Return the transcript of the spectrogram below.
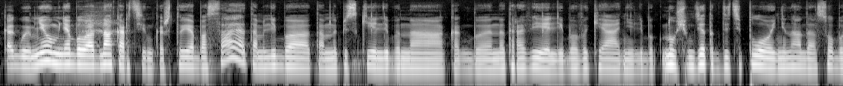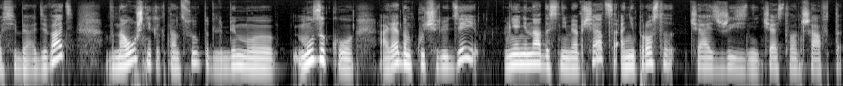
Как бы мне у меня была одна картинка, что я босая, там, либо там на песке, либо на, как бы, на траве, либо в океане, либо, ну, в общем, где-то, где тепло, и не надо особо себя одевать, в наушниках танцую под любимую музыку, а рядом куча людей, мне не надо с ними общаться, они просто часть жизни, часть ландшафта.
